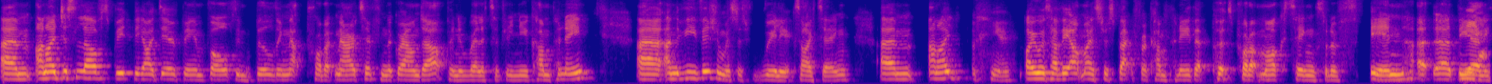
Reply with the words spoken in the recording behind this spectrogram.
Um, and I just loved the idea of being involved in building that product narrative from the ground up in a relatively new company. Uh, and the VIOOH vision was just really exciting. Um, and I, you know, I always have the utmost respect for a company that puts product marketing sort of in at, at the yeah. early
